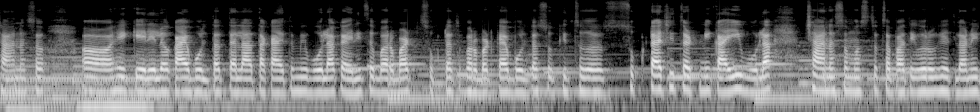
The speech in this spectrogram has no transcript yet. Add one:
छान असं हे केलेलं. काय बोलतात त्याला आता? काय तुम्ही बोला कैरीचं बरबाट सुकटाचं बरबाट काय बोलतात सुकीचं सुकटाची चटणी काही बोला. छान असं मस्त चपातीवर घेतलं आणि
